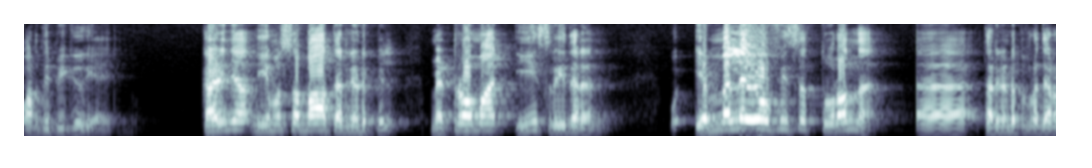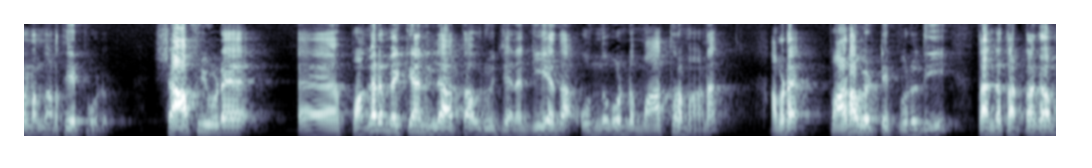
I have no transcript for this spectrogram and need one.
വർദ്ധിപ്പിക്കുകയായിരുന്നു. കഴിഞ്ഞ നിയമസഭാ തെരഞ്ഞെടുപ്പിൽ metroman E Sreedharan M L A office തുറന്ന് തെരഞ്ഞെടുപ്പ് പ്രചരണം നടത്തിയപ്പോഴും ഷാഫിയുടെ പകരം വയ്ക്കാനില്ലാത്ത ഒരു ജനകീയത ഒന്നുകൊണ്ട് മാത്രമാണ് അവിടെ പടവെട്ടി പൊരുതി തന്റെ തട്ടകം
